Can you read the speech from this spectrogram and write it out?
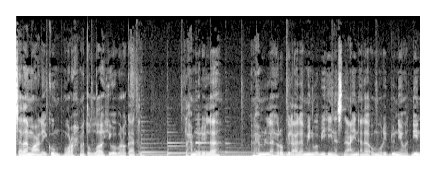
Assalamualaikum warahmatullahi wabarakatuh. Alhamdulillah Alhamdulillahirabbil alamin wa bihi nasta'in ala umurid dunya waddin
